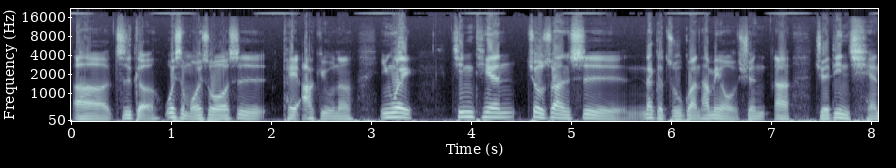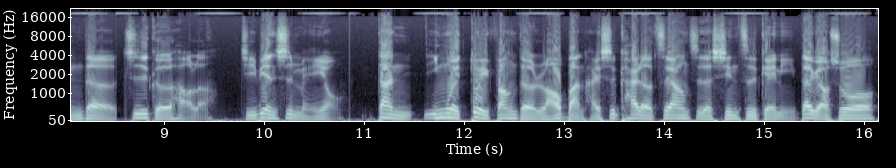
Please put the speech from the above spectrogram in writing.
呃资格。为什么会说是可以 argue 呢？因为今天就算是那个主管他没有选呃决定钱的资格好了，即便是没有，但因为对方的老板还是开了这样子的薪资给你，代表说。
